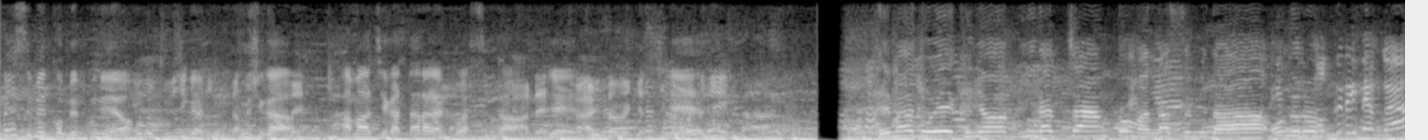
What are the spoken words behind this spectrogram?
페이스메이커 몇 분이에요? 오늘 2시간입니다. 2시간. 네. 아마 제가 따라갈 것 같습니다. 아, 네. 예. 아, 이따 뵙겠습니다. 예. 화이팅! 대마도의 그녀 미나짱 또 만났습니다. 오늘은 엉클이 된 거야?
